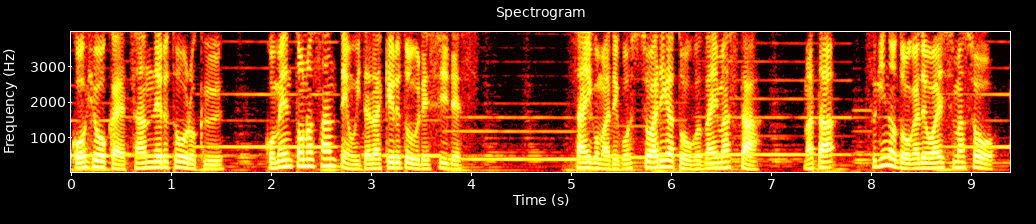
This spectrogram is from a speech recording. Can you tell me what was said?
高評価やチャンネル登録、コメントの3点をいただけると嬉しいです。最後までご視聴ありがとうございました。また次の動画でお会いしましょう。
